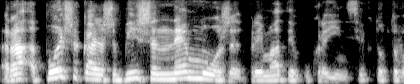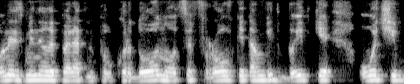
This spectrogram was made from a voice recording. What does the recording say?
Ра... Польща каже, що більше не може приймати українців, тобто вони змінили перетин по кордону, оцифровки, там відбитки, очі,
